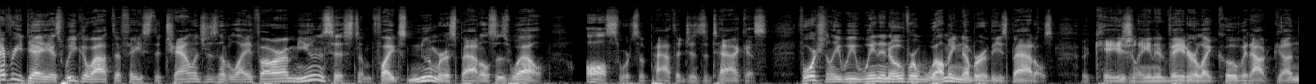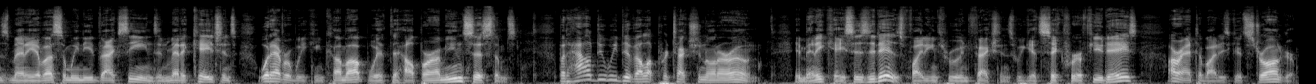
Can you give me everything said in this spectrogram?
Every day, as we go out to face the challenges of life, our immune system fights numerous battles as well. All sorts of pathogens attack us. Fortunately, we win an overwhelming number of these battles. Occasionally, an invader like COVID outguns many of us, and we need vaccines and medications, whatever we can come up with to help our immune systems. But how do we develop protection on our own? In many cases, it is fighting through infections. We get sick for a few days, our antibodies get stronger.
